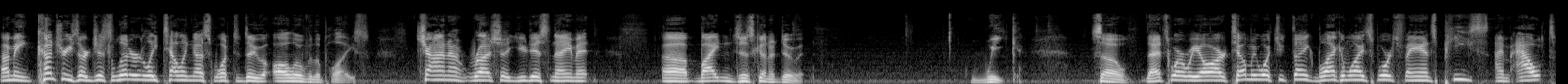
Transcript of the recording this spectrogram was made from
I mean, countries are just literally telling us what to do all over the place. China, Russia, you just name it. Uh, Biden's just going to do it. Weak. So that's where we are. Tell me what you think, black and white sports fans. Peace. I'm out.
